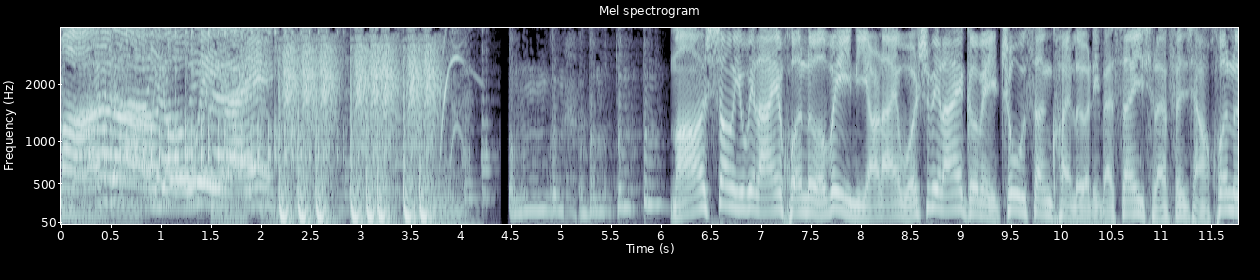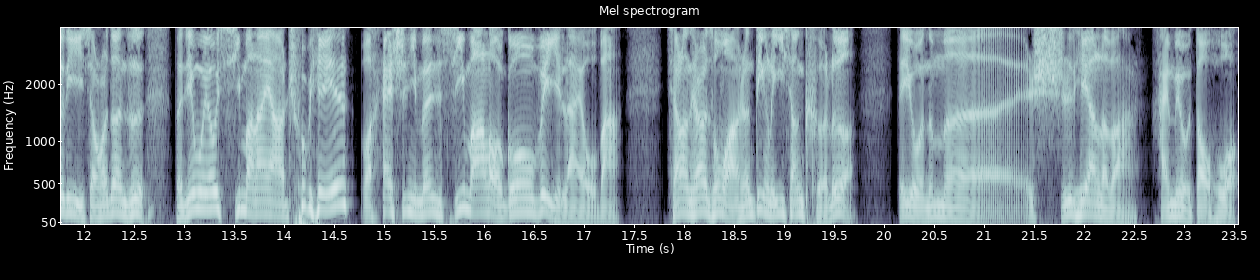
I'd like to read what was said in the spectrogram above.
马上有未来，马上有未来，欢乐为你而来。我是未来，各位周三快乐，礼拜三一起来分享欢乐的小花段子。本节目由喜马拉雅出品，我还是你们喜马老公未来欧巴。前两天从网上订了一箱可乐，得有那么十天了吧，还没有到货。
